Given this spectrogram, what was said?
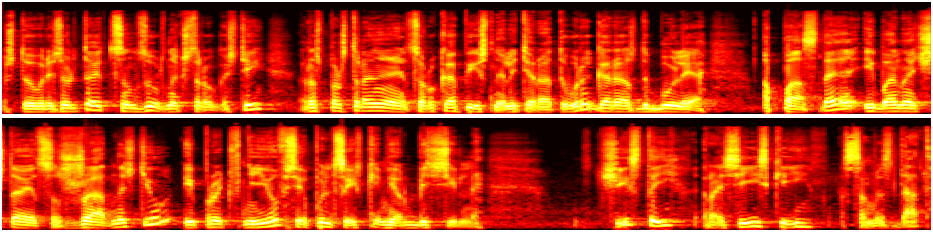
что в результате цензурных строгостей распространяется рукописная литература, гораздо более опасная, ибо она читается с жадностью, и против нее все полицейские меры бессильны. Чистый российский самоздат.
